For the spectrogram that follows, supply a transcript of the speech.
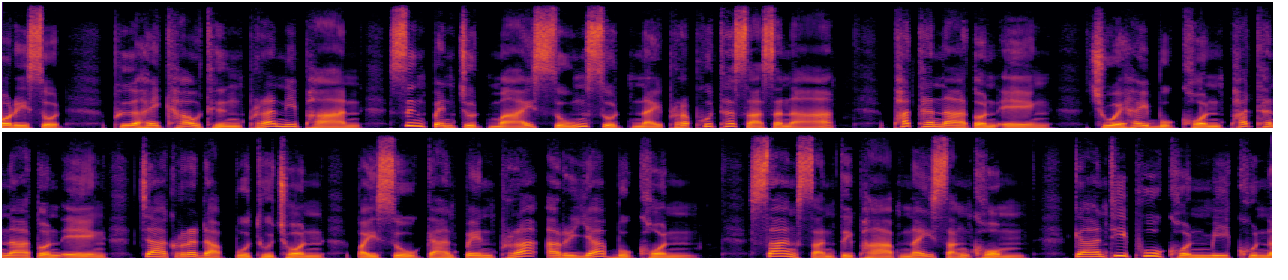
บริสุทธิ์ เพื่อให้เข้าถึงพระนิพพาน ซึ่งเป็นจุดหมายสูงสุดในพระพุทธศาสนา พัฒนาตนเอง ช่วยให้บุคคลพัฒนาตนเอง จากระดับปุถุชน ไปสู่การเป็นพระอริยบุคคล สร้างสันติภาพในสังคม การที่ผู้คนมีคุณ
